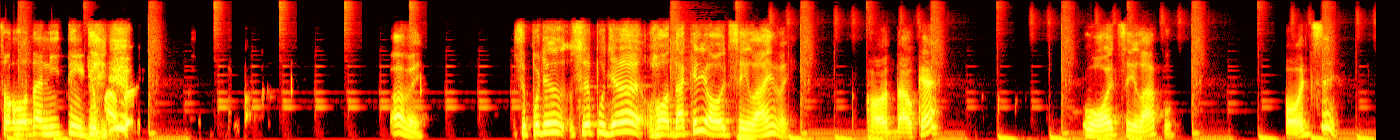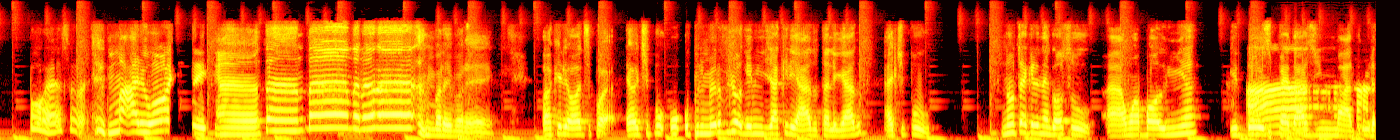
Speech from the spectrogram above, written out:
Só roda Nintendo pra Ó, velho. Você podia, você podia rodar aquele Odyssey lá, hein, velho? Rodar o quê? O Odyssey lá, pô. Pode ser. Porra, é essa, velho. Mario Odyssey. Peraí, peraí. Aquele Odyssey, pô, é tipo o, o primeiro videogame já criado, tá ligado? É tipo, não tem aquele negócio, ah, uma bolinha e dois Ah. pedaços de madeira.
